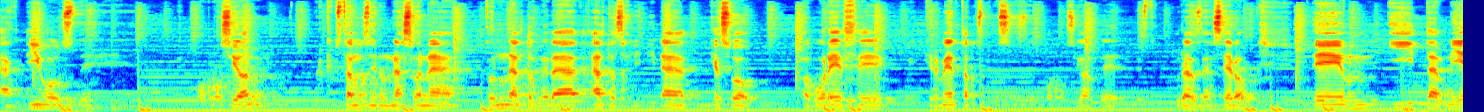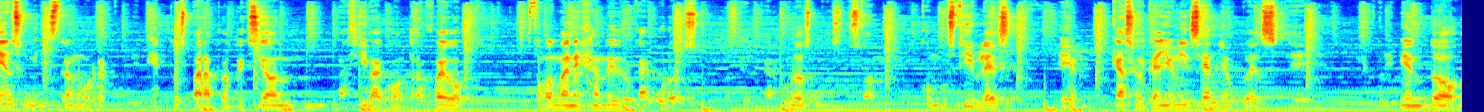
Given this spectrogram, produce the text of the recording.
activos de corrosión, porque estamos en una zona con una alta humedad, alta salinidad, que eso favorece incrementa los procesos de corrosión de, estructuras de acero. Em, y también suministramos recubrimientos para protección pasiva contra fuego. Estamos manejando hidrocarburos. Los hidrocarburos son combustibles. en caso de que haya un incendio, pues eh, el recubrimiento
